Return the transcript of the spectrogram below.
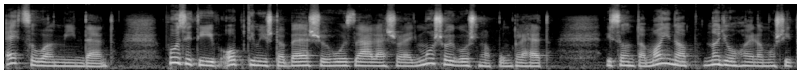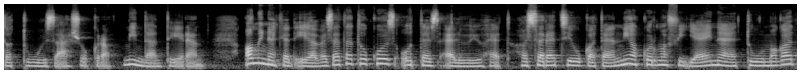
egy szóval mindent. Pozitív, optimista belső hozzáállással egy mosolygós napunk lehet. Viszont a mai nap nagyon hajlamosít a túlzásokra, minden téren. Ami neked élvezetet okoz, ott ez előjöhet. Ha szeretsz jókat enni, akkor ma figyelj, ne túl magad,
